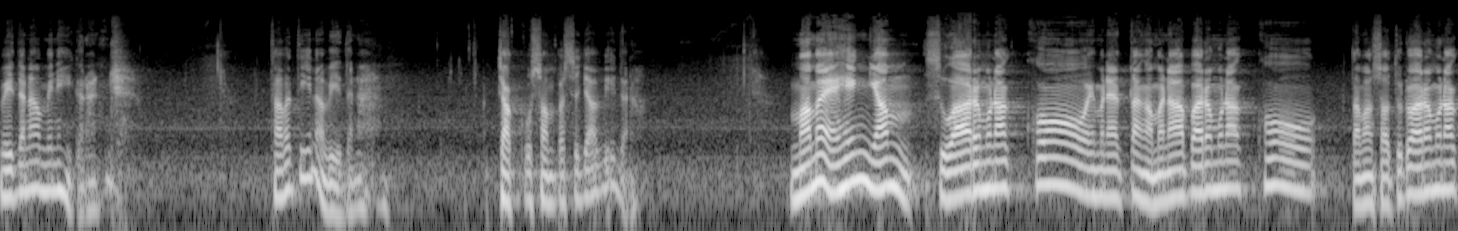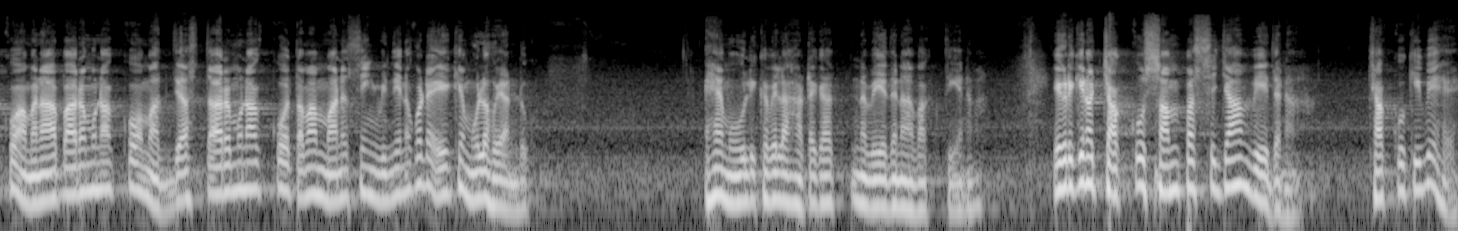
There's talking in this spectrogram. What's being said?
වේදනාව මෙනෙහි කරන්න. තව තියෙන වේදනා. චක්කු සම්පස්සජා වේදනා. මම එහෙන් යම් සුවාරමුණක් හෝ එහෙම නැත්නම් අමනාප අරමුණක් හෝ තමන් සතුට අරමුණක් හෝ අමනාප අරමුණක් හෝ මධ්‍යස්ථ අරමුණක් හෝ තමන් මනසින් විඳිනකොට ඒකේ මුල හොයන්නකෝ. ඇහැ මූලික වෙලා හටගන්න වේදනාවක් තියෙනවා. ඒකට කියනවා චක්කු සම්පස්සජා වේදනා. චක්කු කිව්වේ හැ.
